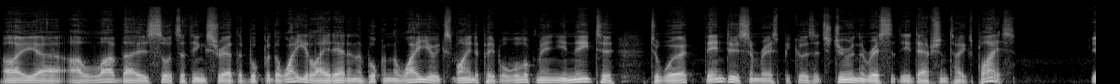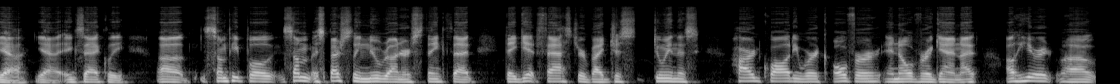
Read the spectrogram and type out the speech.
I uh, I love those sorts of things throughout the book. But the way you lay it out in the book and the way you explain to people, well, look, man, you need to, to work, then do some rest because it's during the rest that the adaptation takes place. Yeah, yeah, exactly. Uh, some people, some especially new runners, think that they get faster by just doing this hard quality work over and over again. I, I'll hear it uh,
